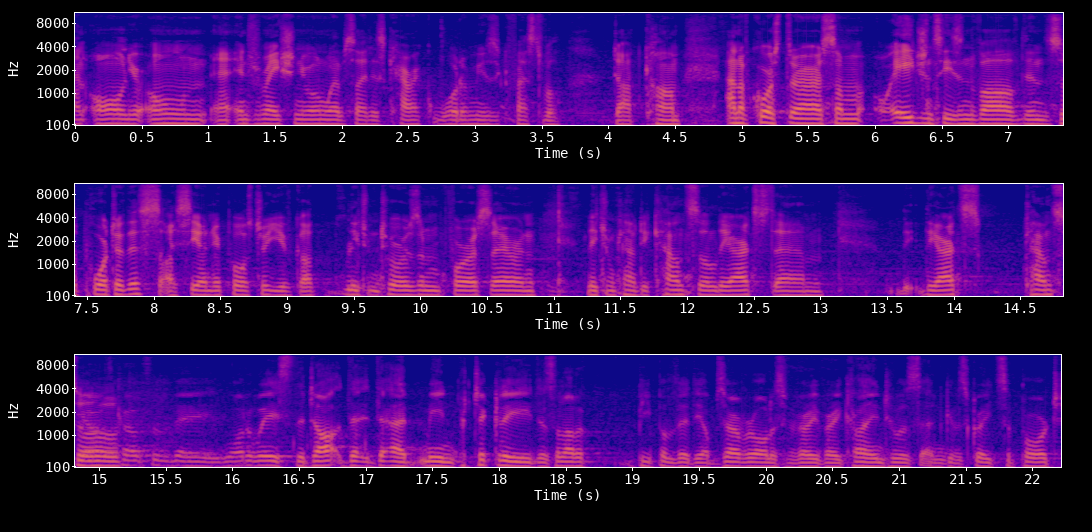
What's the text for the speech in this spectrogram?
and all your own uh, information, your own website is carrickwatermusicfestival.com. And of course, there are some agencies involved in the support of this. I see on your poster you've got Leitrim Tourism for us there, and Leitrim County Council, the Arts, um, the, the Arts Council. The Arts Council, the waterways, the, do- the, the I mean, particularly there's a lot of people. The, the Observer always very, very kind to us and give us great support.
